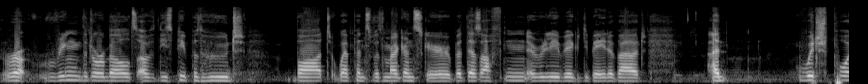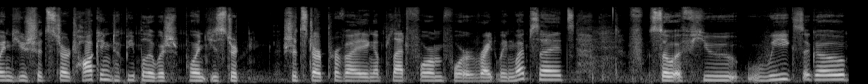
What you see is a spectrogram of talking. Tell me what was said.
ring the doorbells of these people who'd bought weapons with migrant scare. But there's often a really big debate about at which point you should start talking to people, at which point you start should start providing a platform for right wing websites. So a few weeks ago,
